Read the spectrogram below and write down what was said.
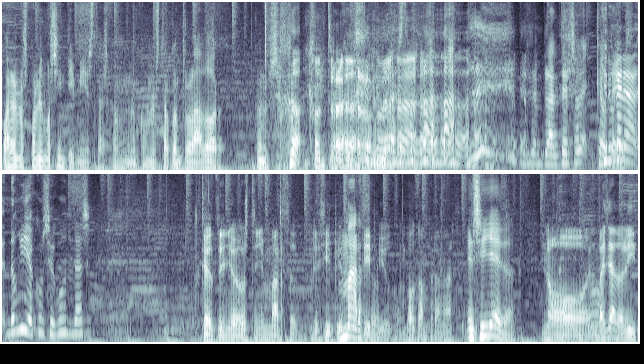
Ahora nos ponemos intimistas con, con nuestro controlador. Con nuestro, Controlador. es en plan, teso, que Creo que era, non ia con segundas. que teño, os teño en marzo, en principio, en Marzo. principio, convocan para marzo. En Silleda. No, en Valladolid.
